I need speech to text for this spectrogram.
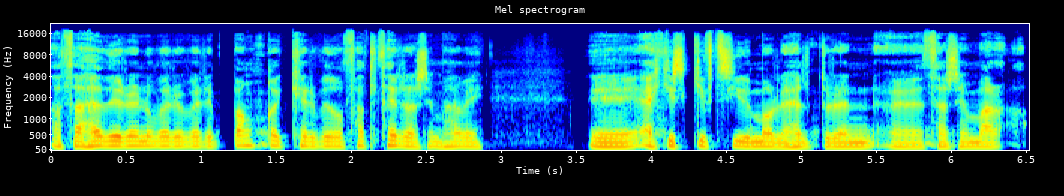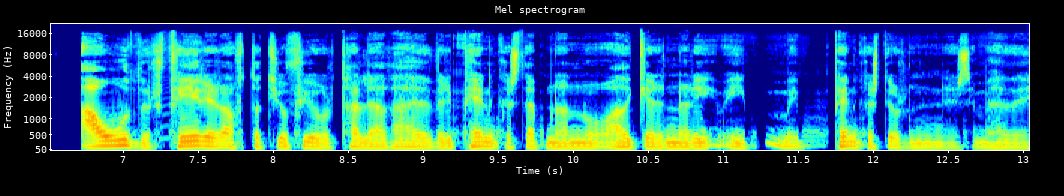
að það hefði raun og verið verið bankakerfið og fall þeirra sem hafi uh, ekki skipt síðu máli heldur en það sem var áður fyrir 84 talið að það hefði verið peningastefnan og aðgerðinar í, í, í peningastjórninni sem hefði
